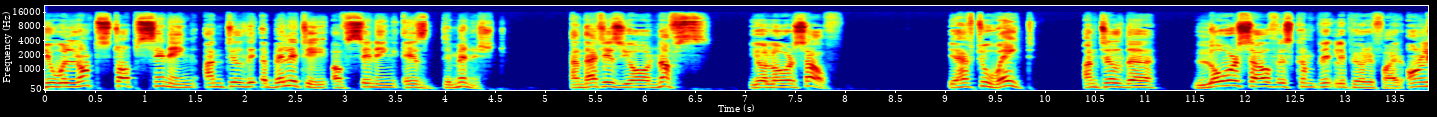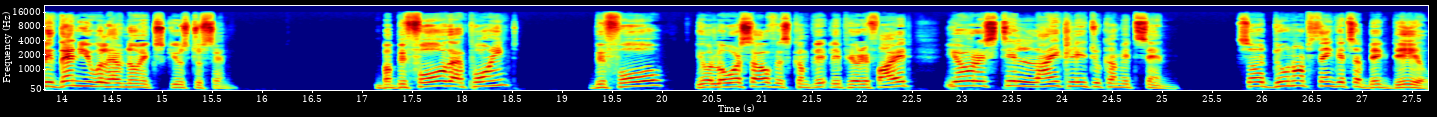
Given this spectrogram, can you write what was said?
you will not stop sinning until the ability of sinning is diminished. And that is your nafs, your lower self. You have to wait until the lower self is completely purified. Only then you will have no excuse to sin. But before that point, before your lower self is completely purified, you're still likely to commit sin. So do not think it's a big deal.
